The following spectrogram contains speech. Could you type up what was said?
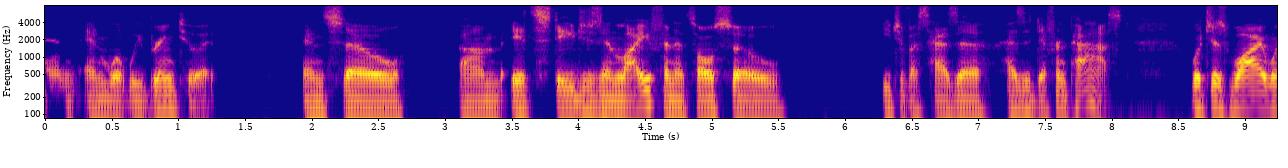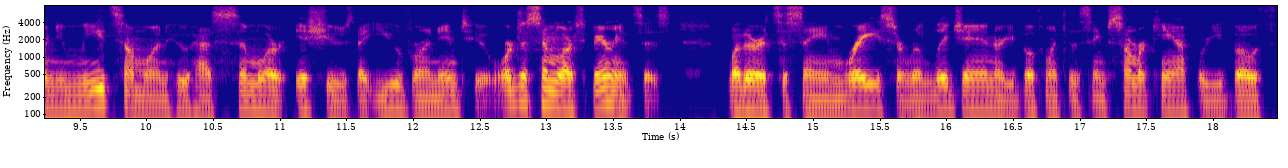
and, and what we bring to it. And so um, it's stages in life, and it's also each of us has a has a different past which is why when you meet someone who has similar issues that you've run into or just similar experiences whether it's the same race or religion or you both went to the same summer camp or you both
